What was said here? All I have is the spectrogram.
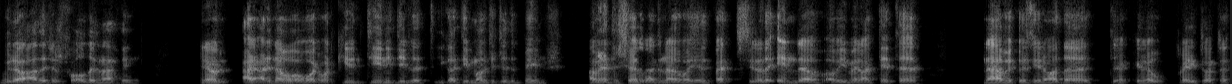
you know, how they just folded. And I think, you know, I, I don't know what what Kieran Tierney did that he got demoted to the bench. I mean, it just shows that I don't know, but that's you know the end of of him and Arteta now because he'd rather you know played what the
